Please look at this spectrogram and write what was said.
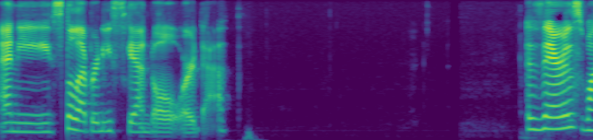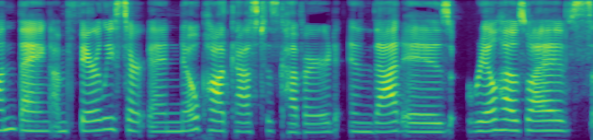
any celebrity scandal or death. There is one thing I'm fairly certain no podcast has covered, and that is Real Housewives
